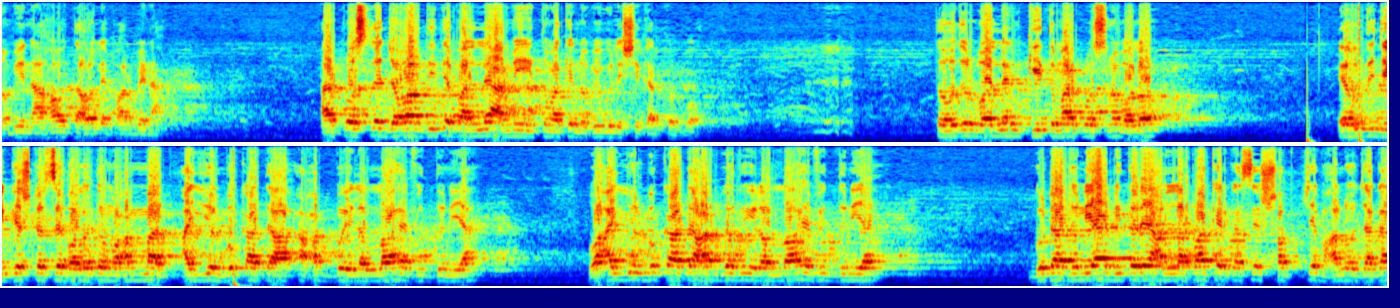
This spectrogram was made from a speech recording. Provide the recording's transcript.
নবী না হও তাহলে পারবে না। আর প্রশ্নের জবাব দিতে পারলে আমি তোমাকে নবী বলে স্বীকার করব। তো হুজুর বললেন, কি তোমার প্রশ্ন বলো? এহুদি জিজ্ঞেস করছে, বলো তো মোহাম্মদ, আইয়ুল বুকাতে আহাব্ব ইলাল্লাহ ও আইয়ুল বুকাতে আবগাদু ইলাল্লাহ ফিদ গোটা দুনিয়ার ভিতরে আল্লাহ পাকের কাছে সবচেয়ে ভালো জায়গা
